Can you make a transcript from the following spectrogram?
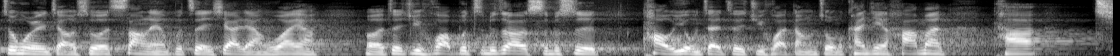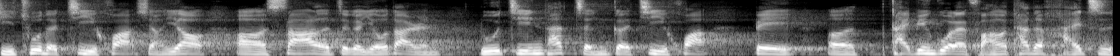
中国人讲说上梁不正下梁歪啊。呃，这句话不知不知道是不是套用在这句话当中？我们看见哈曼他起初的计划，想要啊杀了这个犹大人，如今他整个计划被呃改变过来，反而他的孩子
